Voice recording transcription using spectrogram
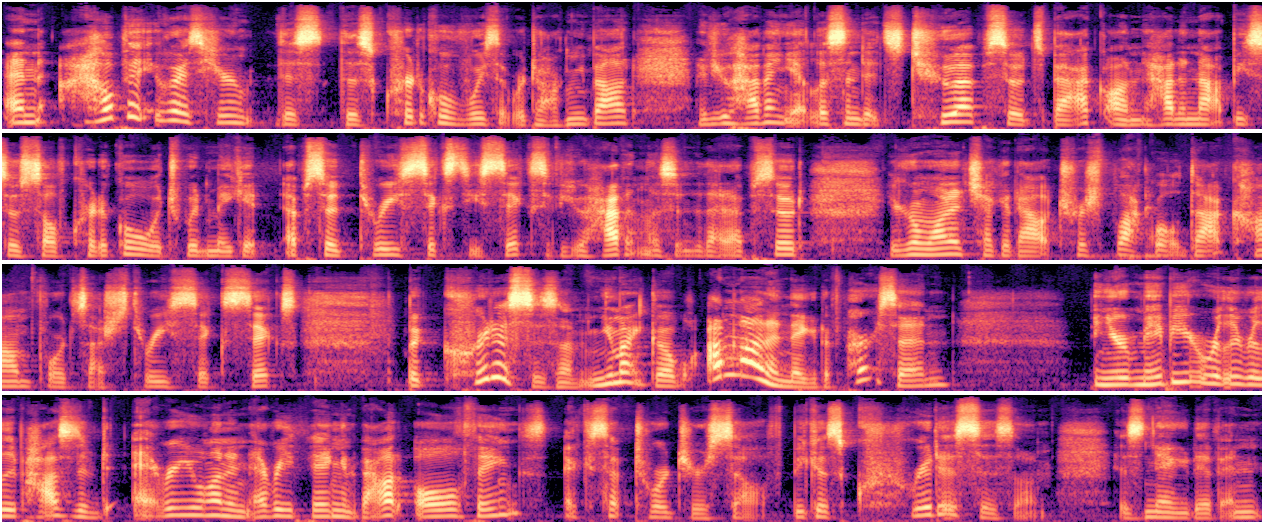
And i hope that you guys hear this this critical voice that we're talking about. If you haven't yet listened it's two episodes back on how to not be so self-critical which would make it episode 366 if you haven't listened to that episode you're to want to check it out trishblackwell.com forward slash 366 but criticism you might go well, i'm not a negative person and you're maybe you're really really positive to everyone and everything and about all things except towards yourself because criticism is negative. And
